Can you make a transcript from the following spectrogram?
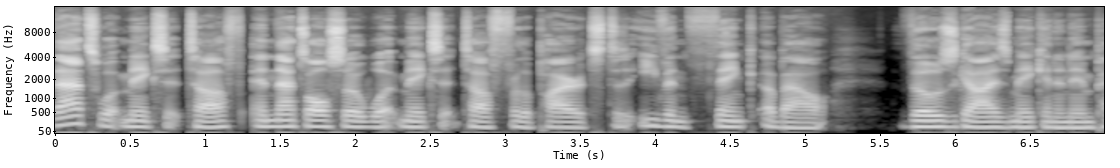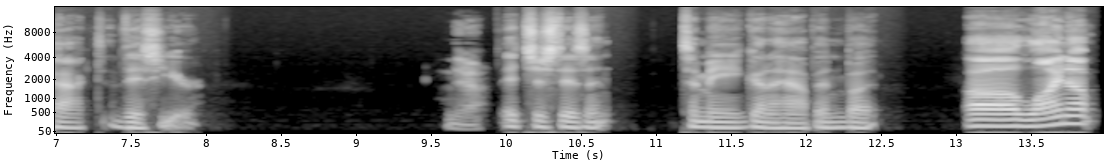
that's what makes it tough. And that's also what makes it tough for the Pirates to even think about those guys making an impact this year. Yeah. It just isn't to me gonna happen. But uh lineup,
